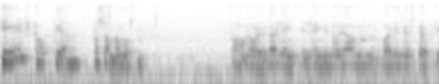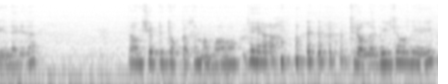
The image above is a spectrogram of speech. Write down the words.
helt opp igjen på samme måten. For han var jo der lenge, lenge når han var i det støperiet nedi der. Da han kjøpte dokka til mamma og Ja. trolleybildet og det gikk.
